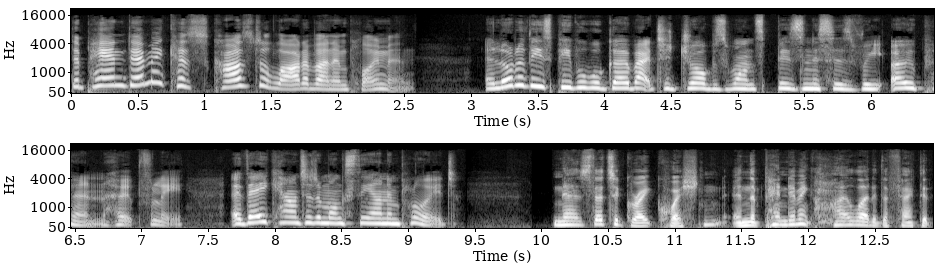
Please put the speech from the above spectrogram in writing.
The pandemic has caused a lot of unemployment. A lot of these people will go back to jobs once businesses reopen, hopefully. Are they counted amongst the unemployed? Naz, that's a great question. And the pandemic highlighted the fact that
